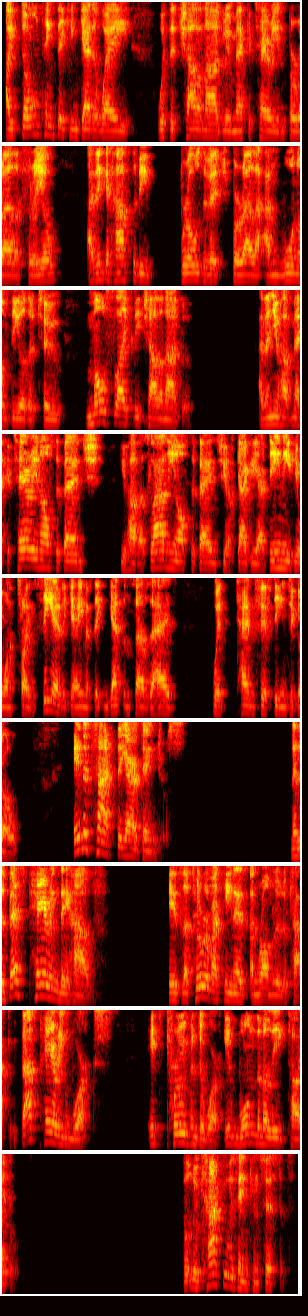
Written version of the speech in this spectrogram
I don't think they can get away with the Calhanoglu, Mkhitaryan, Barella trio. I think it has to be Brozovic, Barella, and one of the other two, most likely Calhanoglu. And then you have Mkhitaryan off the bench. You have Aslani off the bench. You have Gagliardini if you want to try and see out a game if they can get themselves ahead with 10, 15 to go. In attack, they are dangerous. Now, the best pairing they have is Lautaro Martinez and Romelu Lukaku. That pairing works. It's proven to work. It won them a league title. But Lukaku is inconsistent.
